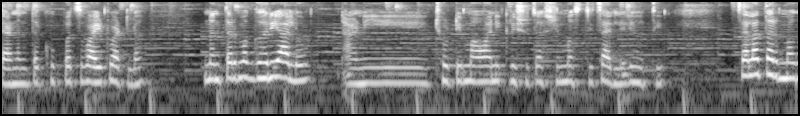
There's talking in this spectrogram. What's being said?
त्यानंतर खूपच वाईट वाटलं. नंतर मग घरी आलो आणि छोटी माव आणि क्रिशूची अशी मस्ती चाललेली होती. चला तर मग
